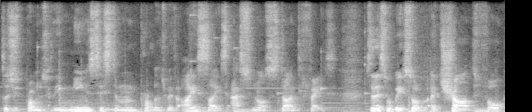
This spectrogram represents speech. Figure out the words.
such as problems with the immune system and problems with eyesight astronauts are starting to face. So this will be sort of a chance for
